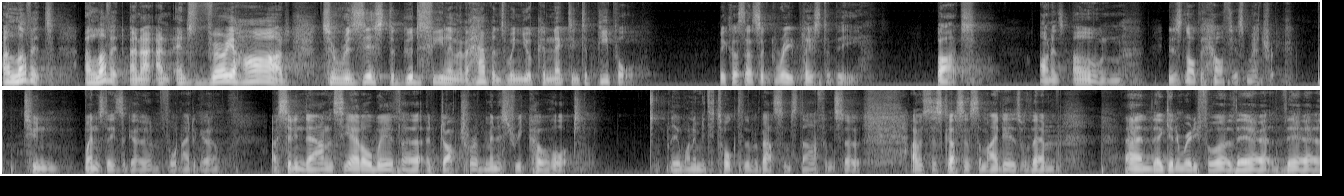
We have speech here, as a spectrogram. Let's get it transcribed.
I love it. I love it. And, I, and, it's very hard to resist the good feeling that happens when you're connecting to people because that's a great place to be. But on its own, it is not the healthiest metric. Two Wednesdays ago, a fortnight ago, I was sitting down in Seattle with a, a doctor of ministry cohort they wanted me to talk to them about some stuff, and so I was discussing some ideas with them, and they're getting ready for their their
